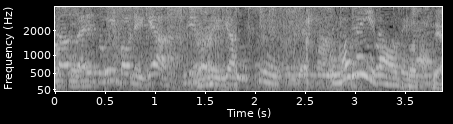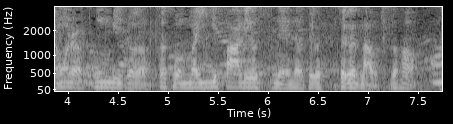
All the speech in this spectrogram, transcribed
在再送一包那个，你说那个什么味道的这甜味儿红米做的，这是我们一八六四年的这个这个老字号。哦。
